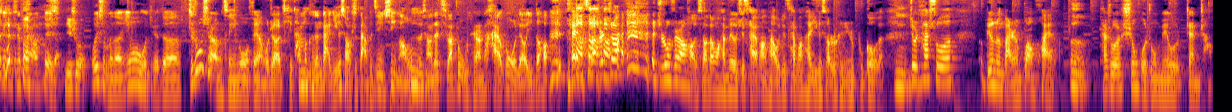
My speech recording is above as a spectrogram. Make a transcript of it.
这个是非常对的。你说为什么呢？因为我觉得职中学长曾经跟我分享过这道题，他们可能打一个小时打不尽兴啊，我没有想到在奇葩说舞台上，他还要跟我聊一道，在奇葩说。之中非常好笑，但我还没有去采访他。我觉得采访他一个小时肯定是不够的。嗯，就是他说辩论把人惯坏了。嗯，他说生活中没有战场。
